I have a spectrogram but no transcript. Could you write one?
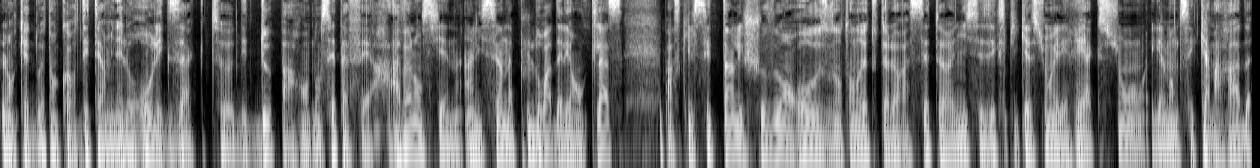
L'enquête doit encore déterminer le rôle exact des deux parents dans cette affaire. À Valenciennes, un lycéen n'a plus le droit d'aller en classe parce qu'il s'est teint les cheveux en rose. Vous entendrez tout à l'heure à 7h30 ses explications et les réactions également de ses camarades.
